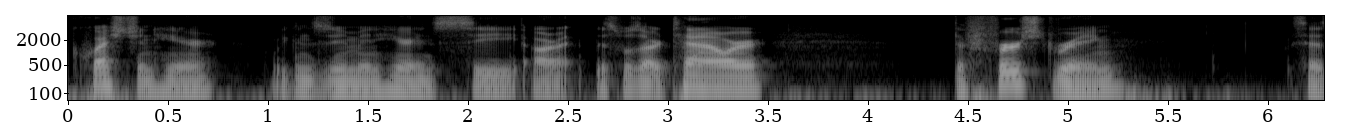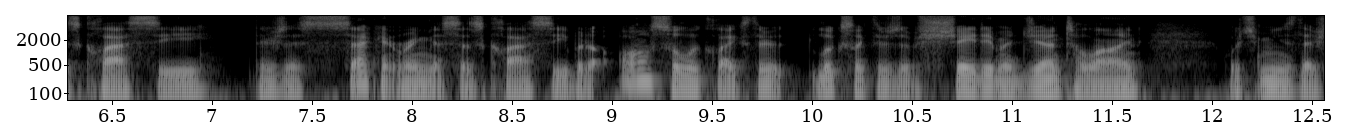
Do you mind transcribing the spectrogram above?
question here, we can zoom in here and see, all right, this was our tower. The first ring says Class C. There's a second ring that says Class C, but it also look like there, looks like there's a shaded magenta line, which means that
